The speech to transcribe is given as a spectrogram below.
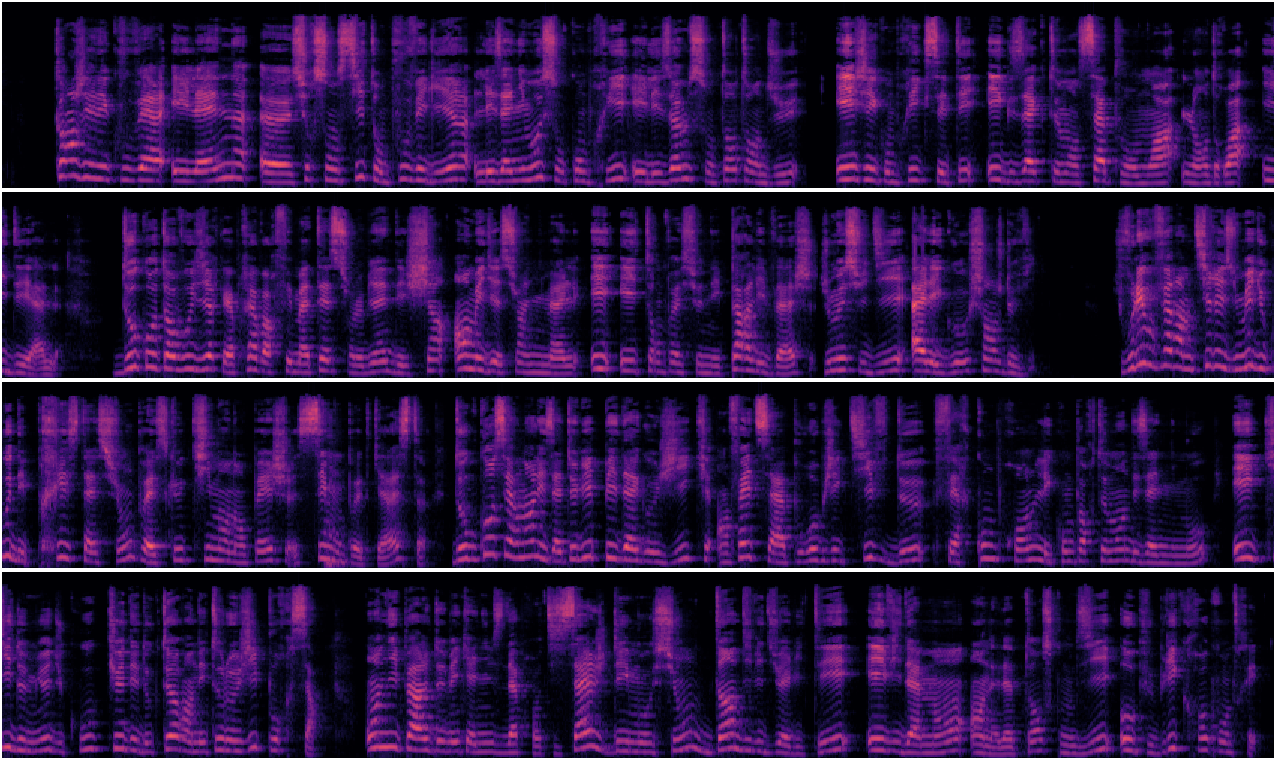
Quand j'ai découvert Hélène, euh, sur son site, on pouvait lire Les animaux sont compris et les hommes sont entendus. Et j'ai compris que c'était exactement ça pour moi, l'endroit idéal. Donc autant vous dire qu'après avoir fait ma thèse sur le bien-être des chiens en médiation animale et étant passionnée par les vaches, je me suis dit, allez go, change de vie. Je voulais vous faire un petit résumé du coup des prestations parce que qui m'en empêche, c'est mon podcast. Donc concernant les ateliers pédagogiques, en fait, ça a pour objectif de faire comprendre les comportements des animaux et qui de mieux du coup que des docteurs en éthologie pour ça. On y parle de mécanismes d'apprentissage, d'émotions, d'individualité, évidemment en adaptant ce qu'on dit au public rencontré.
